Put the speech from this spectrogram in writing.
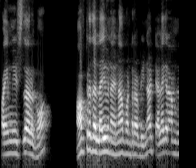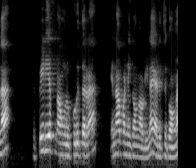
ஃபைவ் மினிட்ஸ் தான் இருக்கும். ஆஃப்டர் த லைவ் நான் என்ன பண்ணுறேன் அப்படின்னா டெலகிராமில் பிடிஎஃப் நான் உங்களுக்கு கொடுத்துட்றேன். என்ன பண்ணிக்கோங்க அப்படின்னா எடுத்துக்கோங்க.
